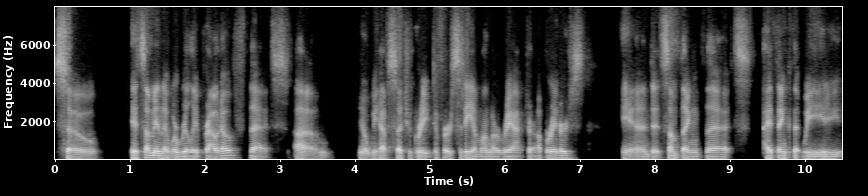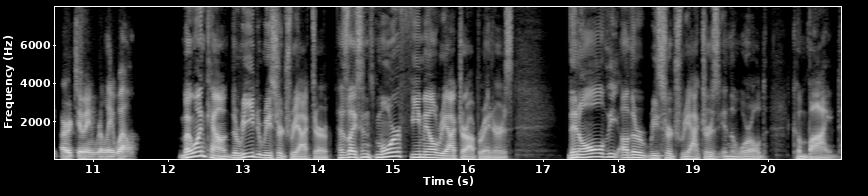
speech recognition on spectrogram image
So it's something that we're really proud of that uh, you know we have such a great diversity among our reactor operators, and it's something that I think that we are doing really well. By one count, the Reed Research Reactor has licensed more female reactor operators than all the other research reactors in the world combined.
